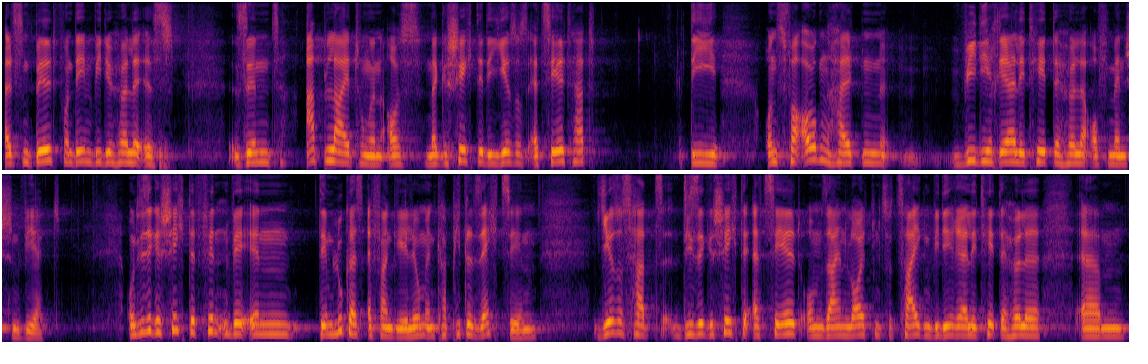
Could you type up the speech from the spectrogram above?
als ein Bild von dem, wie die Hölle ist, sind Ableitungen aus einer Geschichte, die Jesus erzählt hat, die uns vor Augen halten, wie die Realität der Hölle auf Menschen wirkt. Und diese Geschichte finden wir in dem Lukas-Evangelium in Kapitel 16. Jesus hat diese Geschichte erzählt, um seinen Leuten zu zeigen, wie die Realität der Hölle ähm,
